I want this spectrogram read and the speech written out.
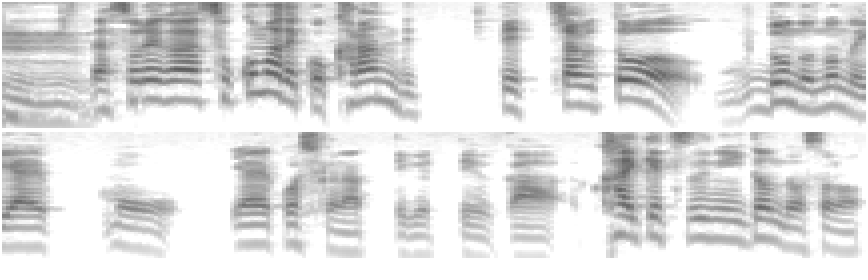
うんうんだそれがそこまでこう絡んでってっちゃうと、どんどんどんどんやや、もう、ややこしくなっていくっていうか、解決にどんどんその、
